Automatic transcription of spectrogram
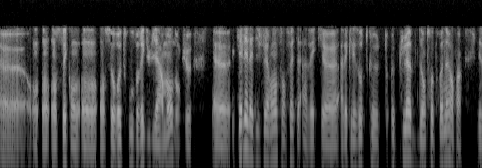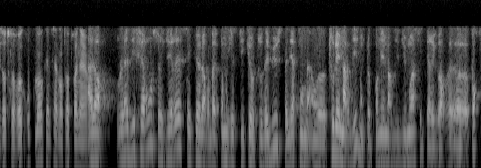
on, on, sait qu'on on, se retrouve régulièrement. Donc, euh, quelle est la différence en fait avec avec les autres clubs d'entrepreneurs, enfin les autres regroupements comme ça d'entrepreneurs? Alors la différence, je dirais, c'est que alors bah, comme j'expliquais au tout début, c'est-à-dire qu'on a tous les mardis, donc le premier mardi du mois c'est le Périgord euh, porte,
